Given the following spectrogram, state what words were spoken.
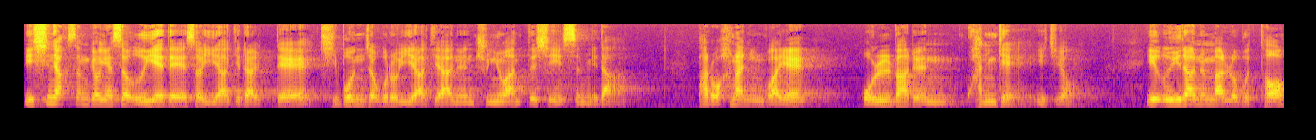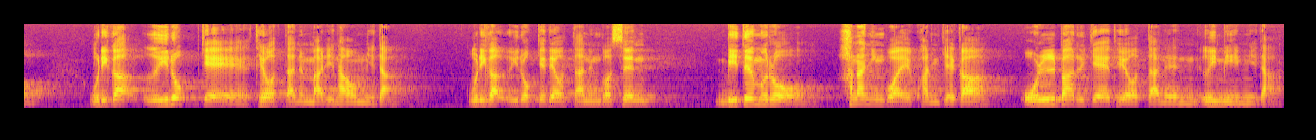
이 신약 성경에서 의에 대해서 이야기를 할 때 기본적으로 이야기하는 중요한 뜻이 있습니다. 바로 하나님과의 올바른 관계이지요. 이 의라는 말로부터 우리가 의롭게 되었다는 말이 나옵니다. 우리가 의롭게 되었다는 것은 믿음으로 하나님과의 관계가 올바르게 되었다는 의미입니다.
